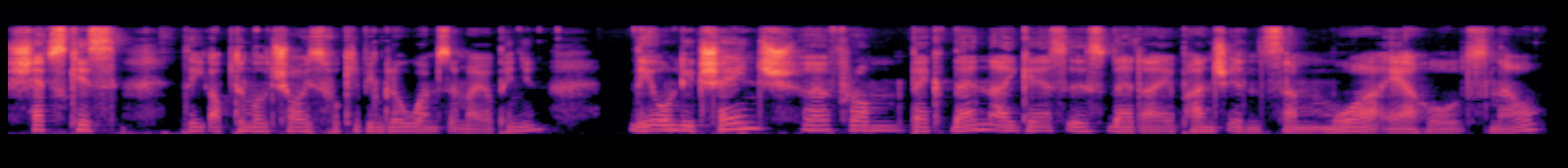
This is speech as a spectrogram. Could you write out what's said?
chef's kiss, the optimal choice for keeping glowworms in my opinion. The only change uh, from back then, I guess, is that I punch in some more air holes now,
